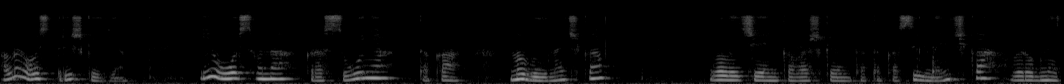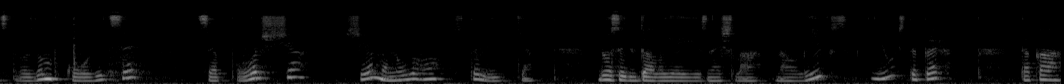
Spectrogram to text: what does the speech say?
але ось трішки є. І ось вона, красуня, така новиночка. Величенька, важкенька така сільничка, виробництво Зомбковіці. Це Польща ще минулого століття. Досить вдало я її знайшла на OLX. І ось тепер така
